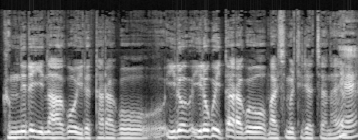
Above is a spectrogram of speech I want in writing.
금리를 인하하고 이렇다라고 이러, 이러고 있다라고 말씀을 드렸잖아요. 예.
